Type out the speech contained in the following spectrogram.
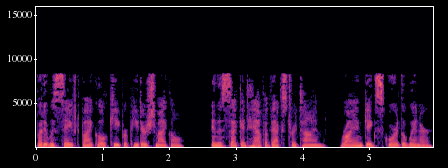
but it was saved by goalkeeper Peter Schmeichel. In the second half of extra time, Ryan Giggs scored the winner,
